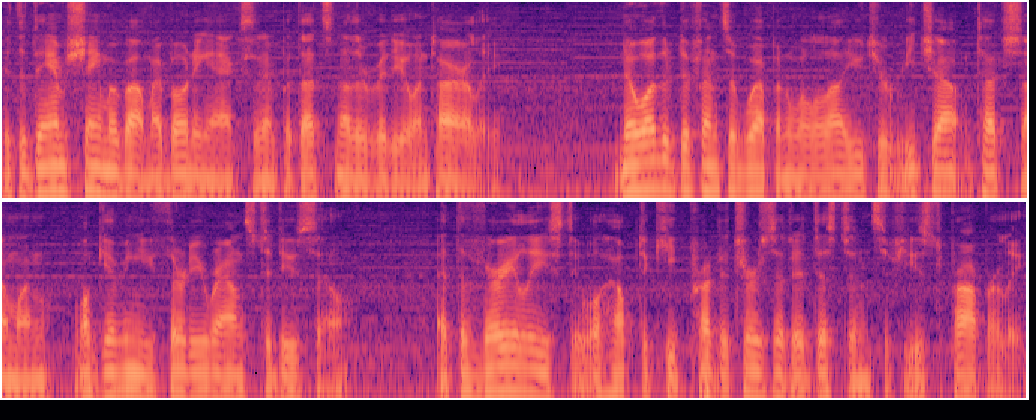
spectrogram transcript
It's a damn shame about my boating accident, but that's another video entirely. No other defensive weapon will allow you to reach out and touch someone while giving you 30 rounds to do so. At the very least, it will help to keep predators at a distance if used properly.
